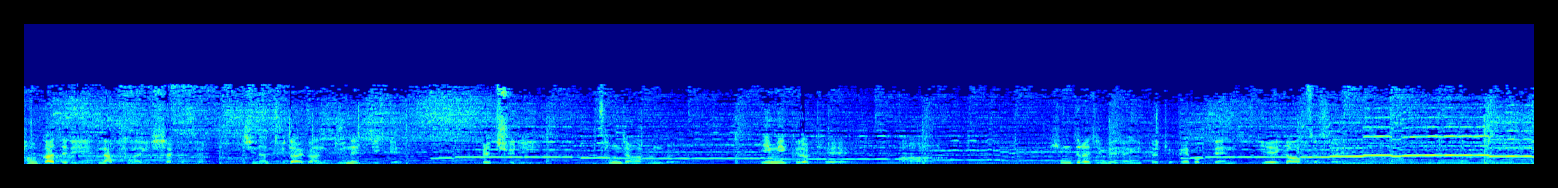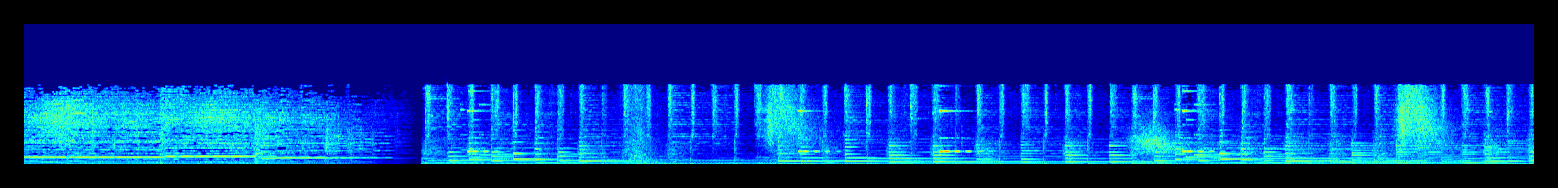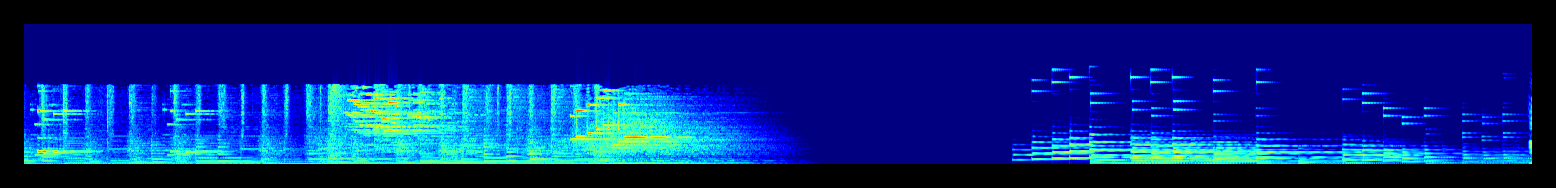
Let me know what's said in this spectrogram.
성과들이 나타나기 시작했어요. 지난 두 달간 눈에 띄게 매출이 성장을 한 거예요. 이미 그렇게 어, 힘들어진 매장이 그렇게 회복된 예가 없었어요.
